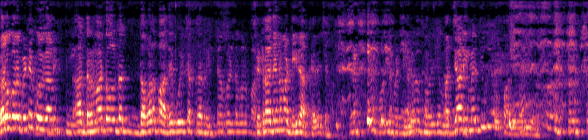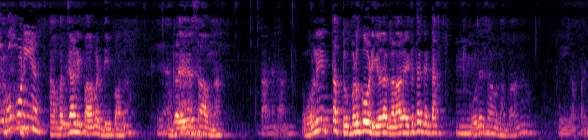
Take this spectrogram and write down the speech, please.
ਕਰੋ ਕਰੋ ਬੇਟੇ ਕੋਈ ਗੱਲ ਨਹੀਂ। ਆ ਡਰਮਾਟੋਲ ਦਾ ਡਬਲ ਪਾ ਦੇ ਕੋਈ ਚੱਕਰ ਨਹੀਂ। ਡਬਲ ਡਬਲ ਪਾ ਸਿਟਰਾਜਨ ਵੱਡੀ ਰੱਖ ਇਹਦੇ ਚ। ਪੂਰੀ ਵੱਡੀ। ਠੀਕ ਹੈ ਨਾ ਥੋੜੀ ਜਿਹੀ ਮੱਝਾਂ ਵਾਲੀ ਮਿਲ ਜੂਗੀ ਉਹ ਪਾ ਦੇ। ਉਹ ਕੋਣੀ ਆ। ਹਾਂ ਮੱਝਾਂ ਵਾਲੀ ਪਾ ਵੱਡੀ ਪਾ ਨਾ। ਗਲੇ ਦੇ ਹਿਸਾਬ ਨਾਲ। ਉਹ ਨਹੀਂ ਧੱਤੂ ਬਲਘੋੜੀ ਉਹਦਾ ਗਲਾ ਵੇਖਦਾ ਕਿੱਡਾ। ਹੂੰ। ਉਹਦੇ ਹਿਸਾਬ ਨਾਲ ਪਾ ਨਾ ਠੀਕ ਆ ਭਾਈ।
